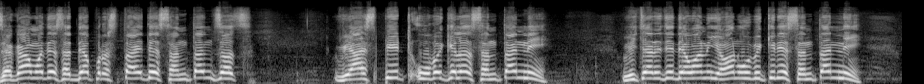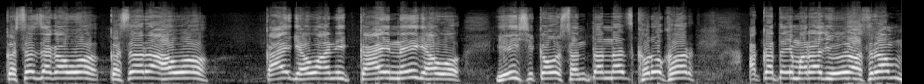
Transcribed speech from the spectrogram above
जगामध्ये सध्या प्रस्त आहे ते संतांचंच. व्यासपीठ उभं केलं संतांनी. विचाराची देवाणघेवाण उभी केली संतांनी. कसं जगावं कसं राहावं काय घ्यावं आणि काय नाही घ्यावं हेही शिकावं संतांनाच खरोखर. अक्काताई महाराज वेळ आश्रम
